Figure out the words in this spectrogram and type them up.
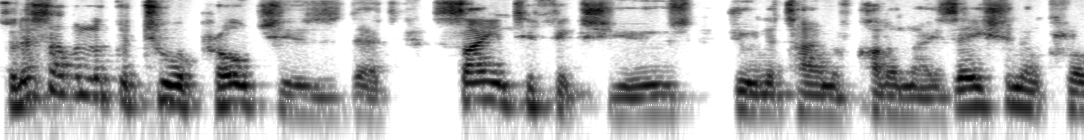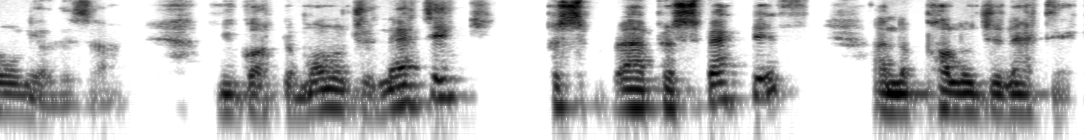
So let's have a look at two approaches that scientifics use during the time of colonization and colonialism. You've got the monogenetic pers uh, perspective and the polygenetic.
